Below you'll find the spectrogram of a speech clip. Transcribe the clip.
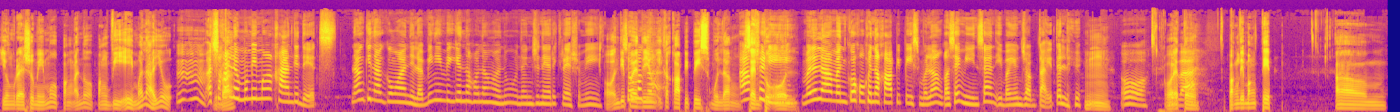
yung resume mo pang ano, pang VA, malayo. Mm-mm. At Diba? saka alam mo, may mga candidates na ang ginagawa nila, binibigyan ako ng ano, ng generic resume. O hindi So, pwede mag- yung ika-copy paste mo lang, send to all. Actually, malalaman ko kung kinaka-copy paste mo lang kasi minsan iba yung job title eh. Mm. Oo. O Diba? ito, panglimang tip. Um,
